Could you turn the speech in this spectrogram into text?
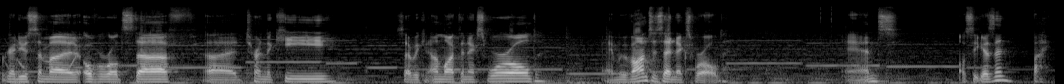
We're gonna do some, uh, overworld stuff, uh, turn the key, so we can unlock the next world, and move on to said next world. And I'll see you guys then. Bye.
